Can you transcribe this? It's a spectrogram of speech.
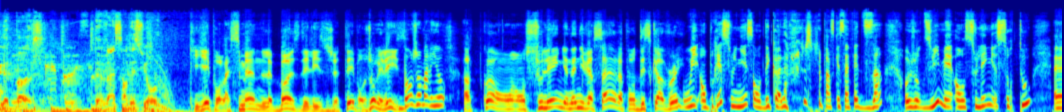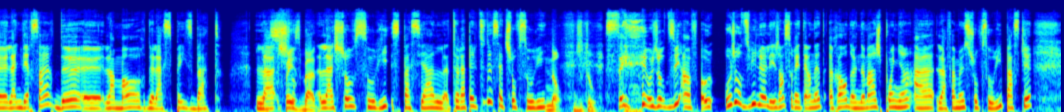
Le buzz de Vincent Dessureau. Qui est pour la semaine le buzz d'Élise Jeté. Bonjour Élise. Bonjour Mario. Alors quoi, on, on souligne un anniversaire pour Discovery? Oui, on pourrait souligner son décollage parce que ça fait 10 ans aujourd'hui, mais on souligne surtout euh, l'anniversaire de euh, la mort de la Space Bat. La Space Bat. La chauve-souris spatiale. Te rappelles-tu de cette chauve-souris? Non, du tout. C'est aujourd'hui, aujourd'hui là, les gens sur Internet rendent un hommage poignant à la fameuse chauve-souris parce que,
